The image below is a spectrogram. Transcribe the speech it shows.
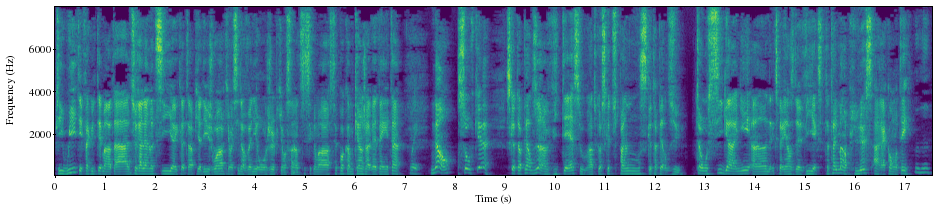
Puis oui, tes facultés mentales, tu ralentis avec le temps. Puis il y a des joueurs qui ont essayé de revenir au jeu puis qui ont senti, c'est comme, ah, c'est pas comme quand j'avais 20 ans. Oui. Non, sauf que ce que t'as perdu en vitesse, ou en tout cas ce que tu penses que t'as perdu, t'as aussi gagné en expérience de vie. T'as tellement plus à raconter. Mhm.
